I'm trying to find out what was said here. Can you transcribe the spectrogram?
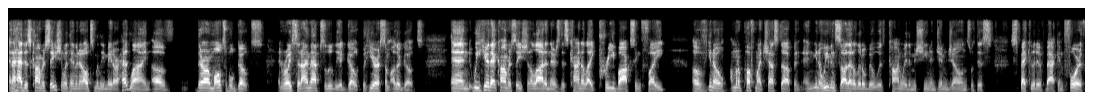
and I had this conversation with him, and it ultimately made our headline of there are multiple goats, and Royce said I'm absolutely a goat, but here are some other goats, and we hear that conversation a lot, and there's this kind of like pre-boxing fight of you know i'm to puff my chest up. And and you know we even saw that a little bit with conway the machine and jim jones with this speculative back and forth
